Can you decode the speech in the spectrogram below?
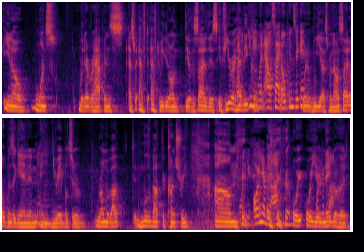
you know, once whatever happens as- after after we get on the other side of this, if you're a heavy, you mean when outside opens again when, yes, when outside opens again, and, Mm-hmm. and you're able to roam about, move about the country, um, or your, or your block or or your your block. neighborhood,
